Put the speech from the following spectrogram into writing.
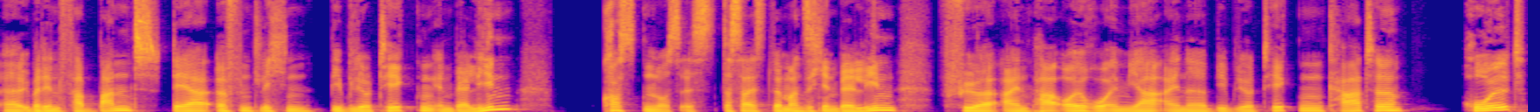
über den Verband der öffentlichen Bibliotheken in Berlin kostenlos ist. Das heißt, wenn man sich in Berlin für ein paar Euro im Jahr eine Bibliothekenkarte holt,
